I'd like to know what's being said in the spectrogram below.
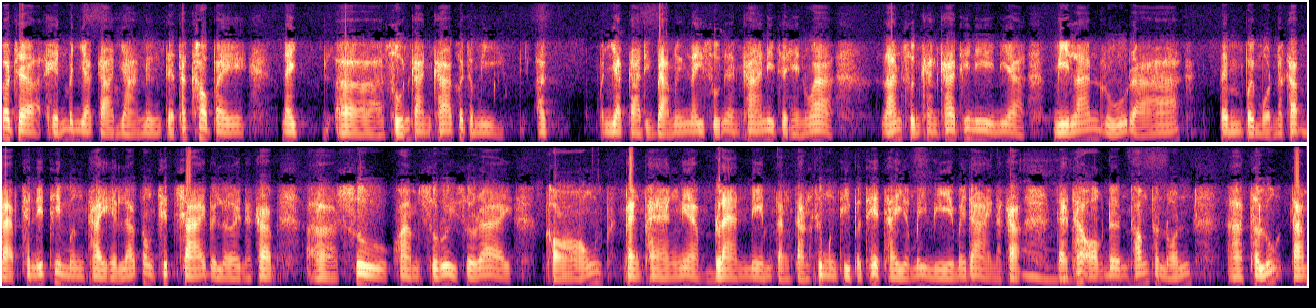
ก็จะเห็นบรรยากาศอย่างหนึ่ง แต่ถ้าเข้าไปในศูนย์การค้าก็จะมีบรรยากาศอีกแบบหนึ่งในศูนย์การค้านี่จะเห็นว่าร้านศูนย์การค้าที่นี่เนี่ย มีร้านหรูหรา เต็มไปหมดนะครับ แบบชนิดที่เมืองไทยเห็นแล้วต้องชิดซ้ายไปเลยนะครับเอ่อสู้ความสุรุ่ยสุร่ายของแพงๆเนี่ยแบรนด์เนมต่างๆ ซึ่งบางทีประเทศไทยยังไม่มีไม่ได้นะครับอืมแต่ถ้าออกเดินท้องถนนอ่าทะลุตาม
